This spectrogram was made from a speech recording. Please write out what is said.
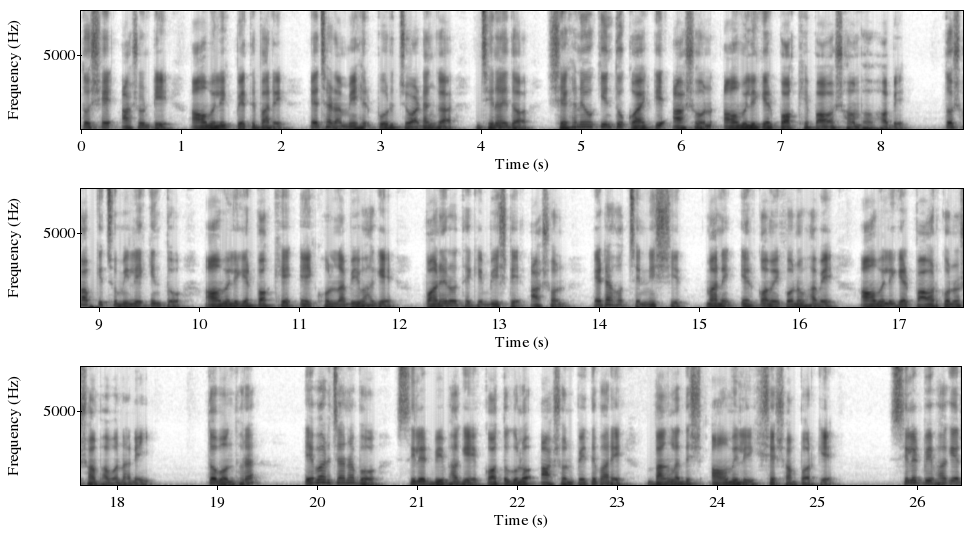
তো সেই আসনটি আওয়ামী লীগ পেতে পারে। এছাড়া মেহেরপুর, চুয়াডাঙ্গা, ঝিনাইদহ, সেখানেও কিন্তু কয়েকটি আসন আওয়ামী লীগের পক্ষে পাওয়া সম্ভব হবে। তো সব কিছু মিলিয়ে কিন্তু আওয়ামী লীগের পক্ষে এই খুলনা বিভাগে পনেরো থেকে বিশটি আসন, এটা হচ্ছে নিশ্চিত। মানে এর কমে কোনোভাবে আওয়ামী লীগের পাওয়ার কোনো সম্ভাবনা নেই। তো বন্ধুরা, এবার জানাব সিলেট বিভাগে কতগুলো আসন পেতে পারে বাংলাদেশ আওয়ামী লীগ সে সম্পর্কে। সিলেট বিভাগের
